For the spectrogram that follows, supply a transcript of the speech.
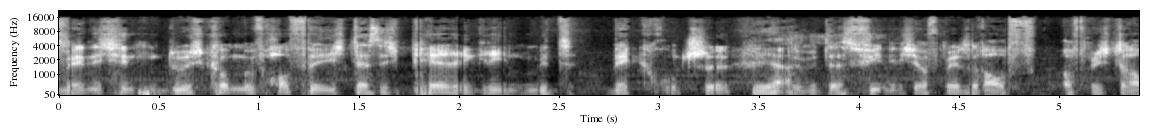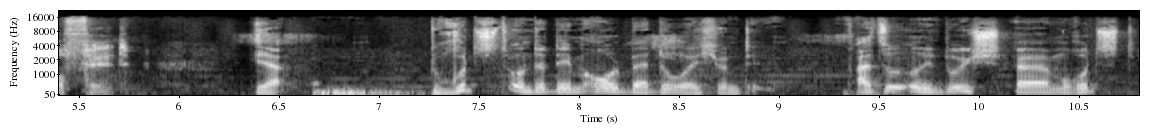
wenn ich hinten durchkomme, hoffe ich, dass ich Peregrin mit wegrutsche, Ja. damit das Vieh nicht auf, mir drauf, auf mich drauf fällt. Ja. Du rutscht unter dem Owlbear durch und als du durchrutscht, ähm, rutscht,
